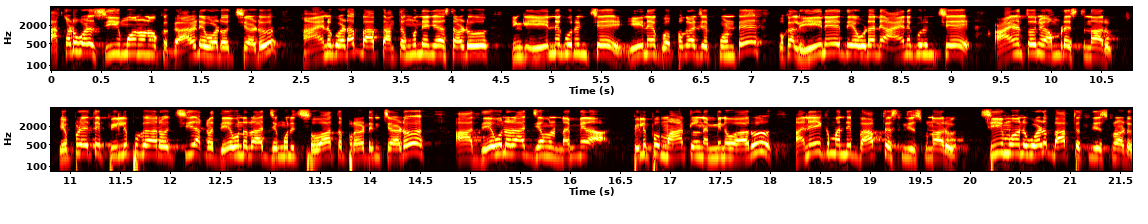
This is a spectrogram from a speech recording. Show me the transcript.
అక్కడ కూడా సీమోను అని ఒక గారడి వాడు వచ్చాడు. ఆయన కూడా బాప్త అంతకుముందు ఏం చేస్తాడు? ఇంక ఈయన గురించే ఈయనే గొప్పగా చెప్పుకుంటే ఒకళ్ళు ఈయనే దేవుడు అని ఆయన గురించే ఆయనతోనే వెంబడిస్తున్నారు. ఎప్పుడైతే పిలుపు గారు వచ్చి అక్కడ దేవుని రాజ్యం గురించి సువార్త ప్రకటించాడో ఆ దేవుని రాజ్యం నమ్మిన పిలుపు మాటలు నమ్మిన వారు అనేక మంది బాప్తిస్తం తీసుకున్నారు. సీమోను కూడా బాప్తిస్తం తీసుకున్నాడు.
